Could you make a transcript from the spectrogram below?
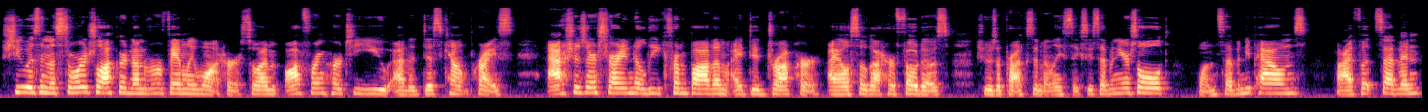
she was in a storage locker. None of her family want her, so I'm offering her to you at a discount price. Ashes are starting to leak from bottom. I did drop her. I also got her photos. She was approximately 67 years old, 170 pounds, 5 foot 7.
